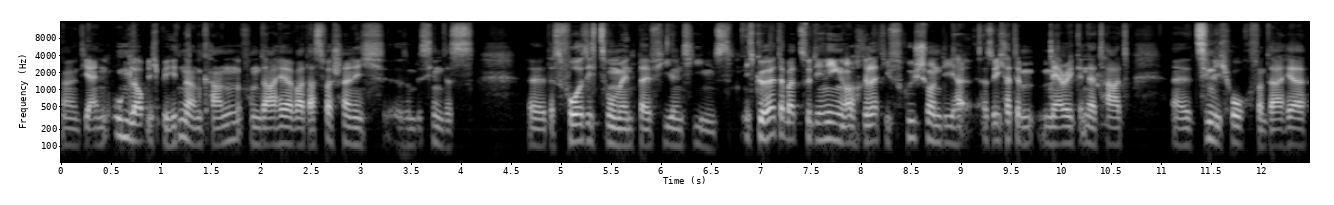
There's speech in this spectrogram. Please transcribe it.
äh, die einen unglaublich behindern kann. Von daher war das wahrscheinlich so ein bisschen das, äh, das Vorsichtsmoment bei vielen Teams. Ich gehörte aber zu denjenigen auch relativ früh schon, die, also ich hatte Merrick in der Tat äh, ziemlich hoch, von daher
